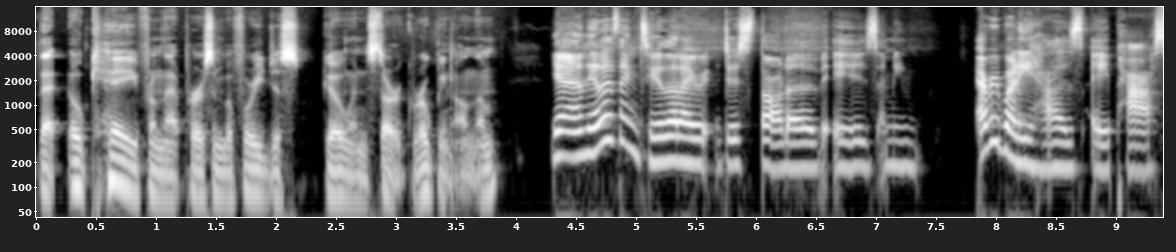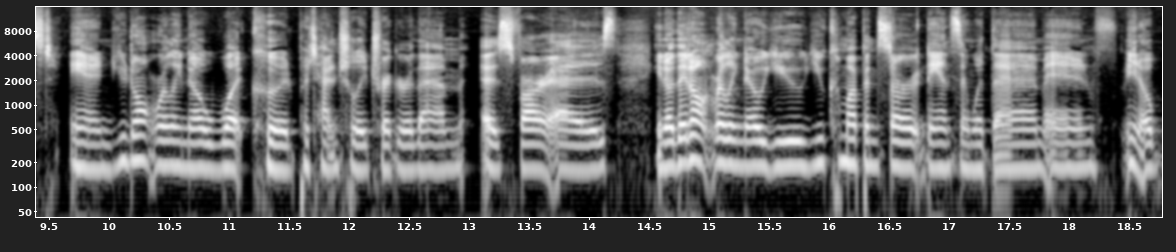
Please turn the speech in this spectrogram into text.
that okay from that person before you just go and start groping on them. Yeah, and the other thing too that I just thought of is, I mean, everybody has a past, and you don't really know what could potentially trigger them. As far as you know, they don't really know you. You come up and start dancing with them, and you know,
